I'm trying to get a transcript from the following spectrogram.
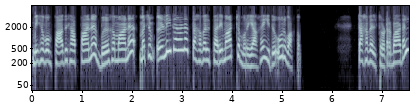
மிகவும் பாதுகாப்பான வேகமான மற்றும் எளிதான தகவல் பரிமாற்ற முறையாக இது உருவாகும். தகவல் தொடர்பாடல்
